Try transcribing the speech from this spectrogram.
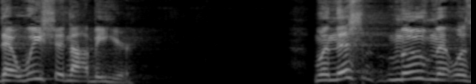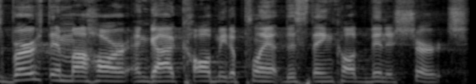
that we should not be here. When this movement was birthed in my heart and God called me to plant this thing called Vintage Church,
